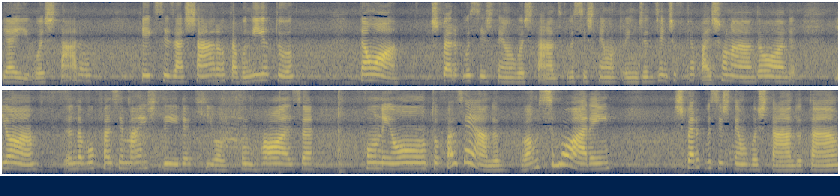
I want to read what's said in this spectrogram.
E aí, gostaram? O que, que vocês acharam? Tá bonito? Então, ó, espero que vocês tenham gostado, que vocês tenham aprendido. Gente, eu fiquei apaixonada, olha. E, ó, eu ainda vou fazer mais dele aqui, ó, com rosa, com neon. Tô fazendo. Vamos embora, hein? Espero que vocês tenham gostado, tá?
